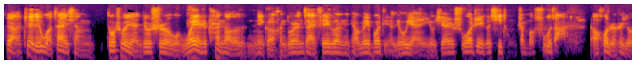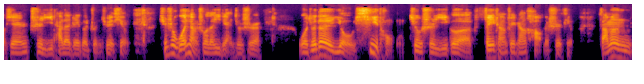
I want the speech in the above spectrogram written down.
对啊，这里我再想。多说一点，就是我我也是看到那个很多人在飞哥那条微博底下留言，有些人说这个系统这么复杂，然后或者是有些人质疑它的这个准确性。其实我想说的一点就是，我觉得有系统就是一个非常非常好的事情。咱们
